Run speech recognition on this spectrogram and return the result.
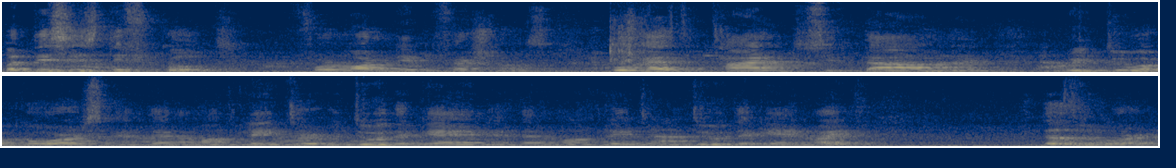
But this is difficult for modern day professionals who has the time to sit down and redo a course and then a month later we do it again and then a month later we do it again, right? It doesn't work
